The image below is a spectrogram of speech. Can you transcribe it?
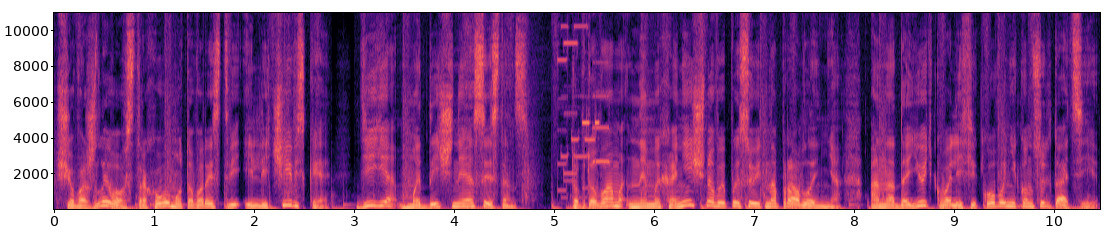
Що важливо, в страховому товаристві Іллічівське діє медичний асистенс. Тобто вам не механічно виписують направлення, а надають кваліфіковані консультації.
